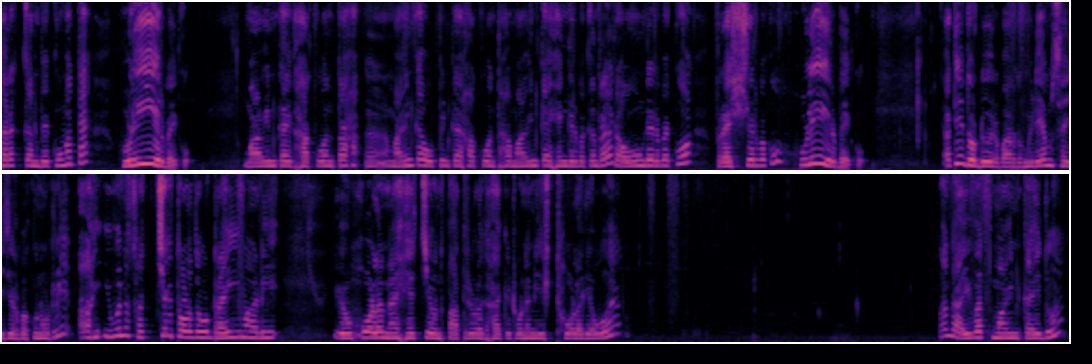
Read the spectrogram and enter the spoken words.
ಕರಕ್ ಅನ್ಬೇಕು, ಮತ್ತು ಹುಳಿ ಇರಬೇಕು. ಮಾವಿನಕಾಯಿಗೆ ಹಾಕುವಂತಹ ಮಾವಿನಕಾಯಿ ಉಪ್ಪಿನಕಾಯಿ ಹಾಕುವಂತಹ ಮಾವಿನಕಾಯಿ ಹೆಂಗಿರ್ಬೇಕಂದ್ರೆ ರೌಂಡ್ ಇರಬೇಕು, ಫ್ರೆಶ್ ಇರಬೇಕು, ಹುಳಿ ಇರಬೇಕು. ಅತಿ ದೊಡ್ಡ ಇರಬಾರ್ದು ಮೀಡಿಯಮ್ ಸೈಜ್ ಇರಬೇಕು ನೋಡ್ರಿ. ಇವನ್ನ ಸ್ವಚ್ಛಗೆ ತೊಳೆದು ಡ್ರೈ ಮಾಡಿ ಹೋಳನ್ನು ಹೆಚ್ಚಿ ಒಂದು ಪಾತ್ರೆ ಒಳಗೆ ಎಷ್ಟು ಹೋಳಾಗ್ಯಾವು ಒಂದು ಐವತ್ತು ಮಾವಿನಕಾಯ್ದು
